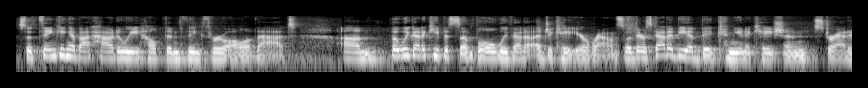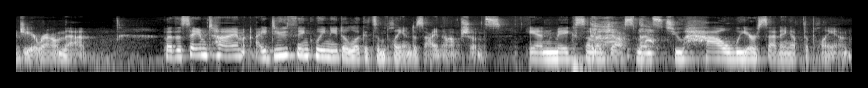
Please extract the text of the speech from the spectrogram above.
So thinking about how do we help them think through all of that. Um, but we've got to keep it simple. We've got to educate year round. So there's got to be a big communication strategy around that. But at the same time, I do think we need to look at some plan design options and make some adjustments to how we are setting up the plan.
